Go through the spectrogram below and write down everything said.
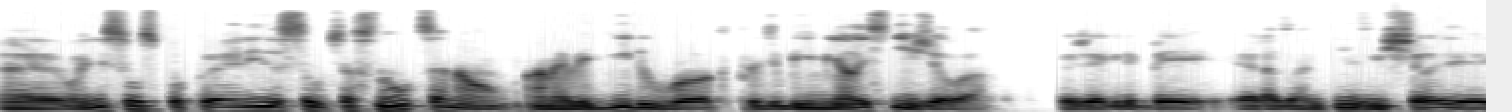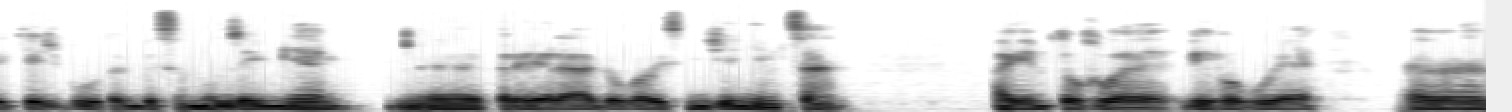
eh, oni jsou spokojení se současnou cenou a nevidí důvod, proč by ji měli snižovat. Takže kdyby razantně zvýšili těžbu, tak by samozřejmě eh, trhy reagovaly snížením cen. A jim tohle vyhovuje. Eh,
